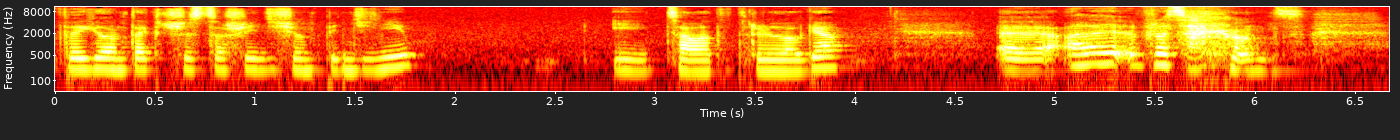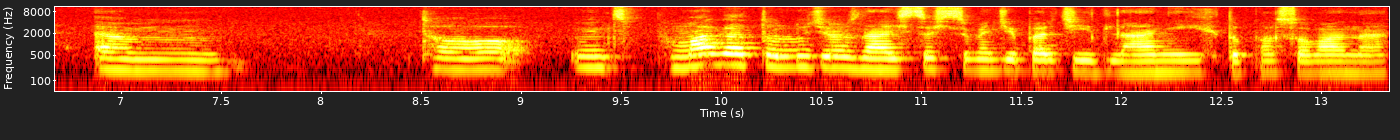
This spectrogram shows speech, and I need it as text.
Wyjątek 365 dni i cała ta trylogia. E, ale wracając, em, to więc pomaga to ludziom znaleźć coś, co będzie bardziej dla nich dopasowane,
